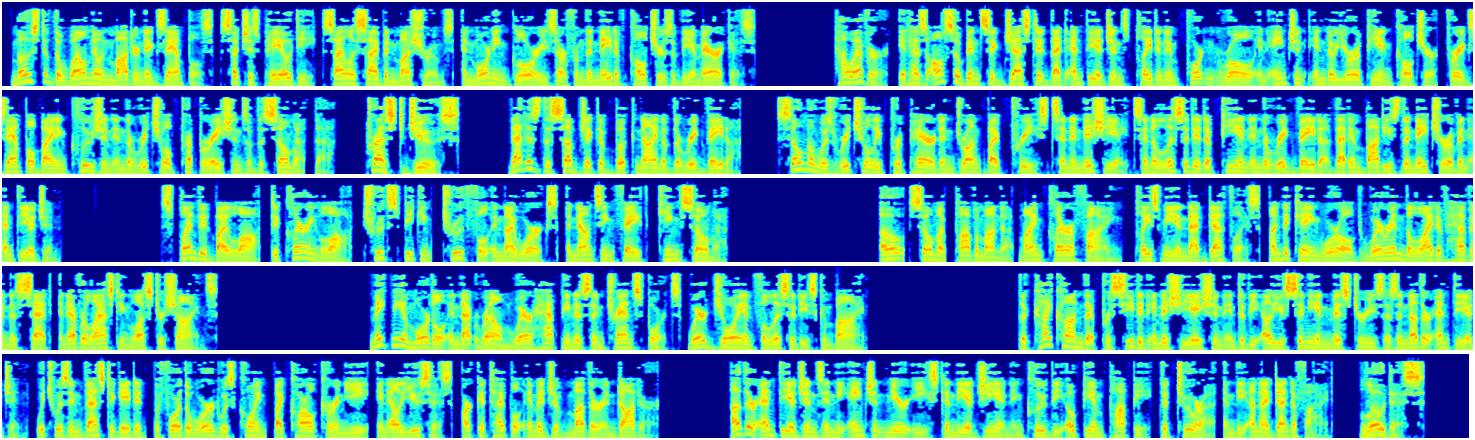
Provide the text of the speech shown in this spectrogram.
Most of the well-known modern examples, such as peyote, psilocybin mushrooms, and morning glories are from the native cultures of the Americas. However, it has also been suggested that entheogens played an important role in ancient Indo-European culture, for example by inclusion in the ritual preparations of the soma, the pressed juice, that is the subject of Book 9 of the Rig Veda. Soma was ritually prepared and drunk by priests and initiates and elicited a paean in the Rig Veda that embodies the nature of an entheogen. Splendid by law, declaring law, truth-speaking, truthful in thy works, announcing faith, King Soma, O soma pavamana mind clarifying, place me in that deathless, undecaying world wherein the light of heaven is set, and everlasting luster shines. Make me immortal in that realm where happiness and transports, where joy and felicities combine. The kykeon that preceded initiation into the Eleusinian mysteries is another entheogen, which was investigated before the word was coined by Carl Kerényi, in Eleusis, archetypal image of mother and daughter. Other entheogens in the ancient Near East and the Aegean include the opium poppy, datura, and the unidentified lotus,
